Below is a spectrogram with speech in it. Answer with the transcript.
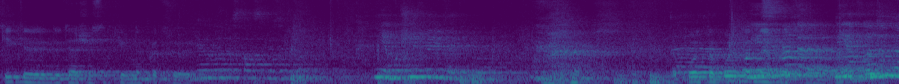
Скільки дитячих садків не працює? Я робота сталася Ні, може не переведемо. Такої не працює.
